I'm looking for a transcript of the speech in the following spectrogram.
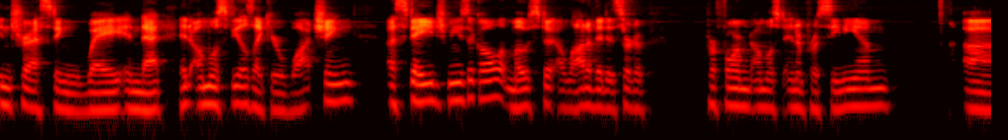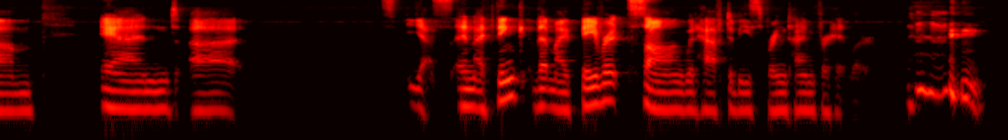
interesting way in that it almost feels like you're watching a stage musical most a lot of it is sort of performed almost in a proscenium um and uh yes and i think that my favorite song would have to be springtime for hitler Mhm.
